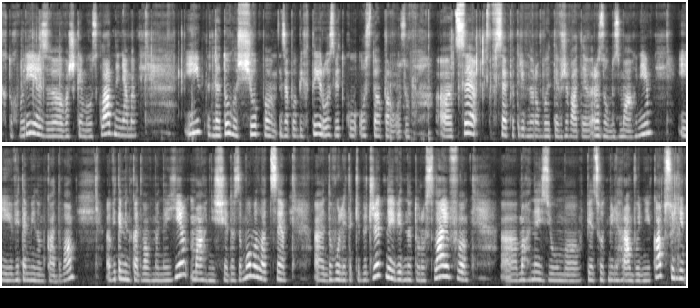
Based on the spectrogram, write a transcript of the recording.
хто хворіє з важкими ускладненнями. І для того, щоб запобігти розвитку остеопорозу. Е, Це все потрібно робити, вживати разом з магнієм і вітаміном К2. Вітамін К2 в мене є, магній ще дозамовила. Це е, доволі таки бюджетний від Naturus Life. Е, Магнезіум е, 500 мг в одній капсулі,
